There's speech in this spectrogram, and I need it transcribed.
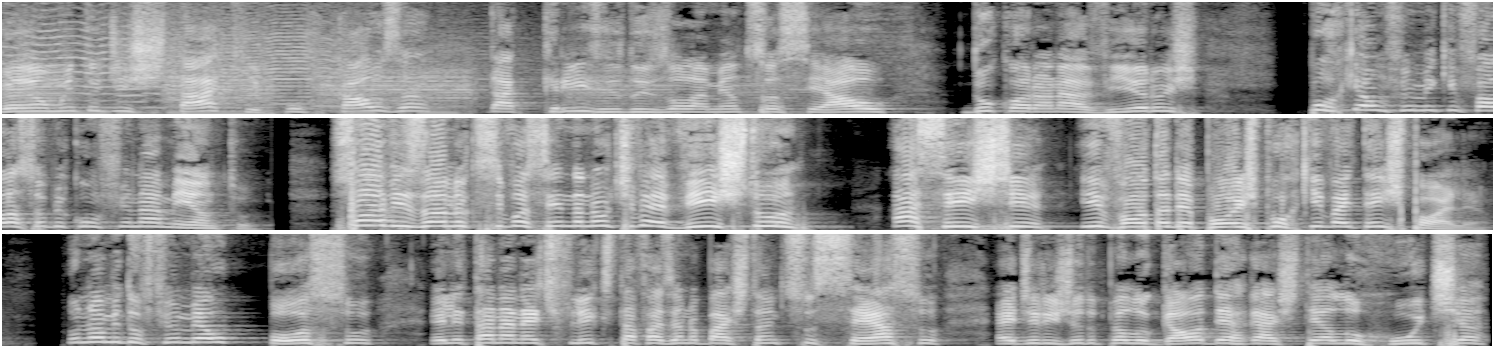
ganhou muito destaque por causa da crise do isolamento social, do coronavírus, porque é um filme que fala sobre confinamento. Só avisando que se você ainda não tiver visto, assiste e volta depois, porque vai ter spoiler. O nome do filme é O Poço. Ele está na Netflix, está fazendo bastante sucesso. É dirigido pelo Galder Gastelo Rutia.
